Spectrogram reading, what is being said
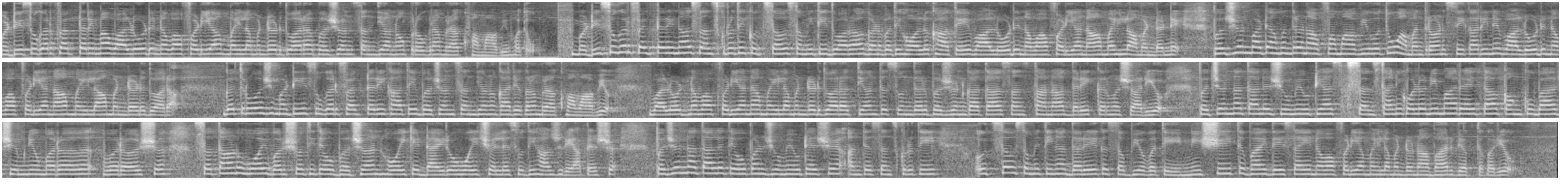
મઢી sugar ફેક્ટરીમાં વાલોડ નવા ફળિયા મહિલા મંડળ દ્વારા ભજન સંધ્યાનો પ્રોગ્રામ રાખવામાં આવ્યો હતો. મઢી સુગર ફેક્ટરીના સાંસ્કૃતિક ઉત્સવ સમિતિ દ્વારા ગણપતિ હોલ ખાતે વાલોડ નવા ફળિયાના મહિલા મંડળને ભજન માટે આમંત્રણ આપવામાં આવ્યું હતું. આમંત્રણ સ્વીકારીને વાલોડ નવા ફળિયાના મહિલા મંડળ દ્વારા ગતરોજ મઢી સુગર ફેક્ટરી ખાતે ભજન સંધ્યાનો કાર્યક્રમ રાખવામાં આવ્યો. વાલોડ નવા ફળિયાના મહિલા મંડળ દ્વારા અત્યંત સુંદર ભજન ગાતા સંસ્થાના દરેક કર્મચારીઓ ભજનના તાલે ઝૂમી ઉઠ્યા. સંસ્થાની કોલોનીમાં રહેતા કંકુબા, જેમની ઉંમર વર્ષ સત્તાણું હોય, વર્ષોથી તેઓ ભજન હોય કે ડાયરો હોય, છેલ્લે સુધી હાજરી આપે છે. ભજનના તાલે તેઓ પણ ઝૂમી ઉઠે છે. અંતે સંસ્કૃતિ ઉત્સવ સમિતિના દરેક સભ્યો વતી નિશિતભાઈ દેસાઈએ નવા ફળિયા મહિલા મંડળનો આભાર વ્યક્ત કર્યો.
